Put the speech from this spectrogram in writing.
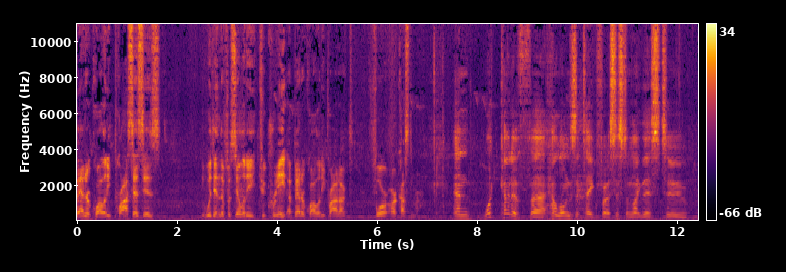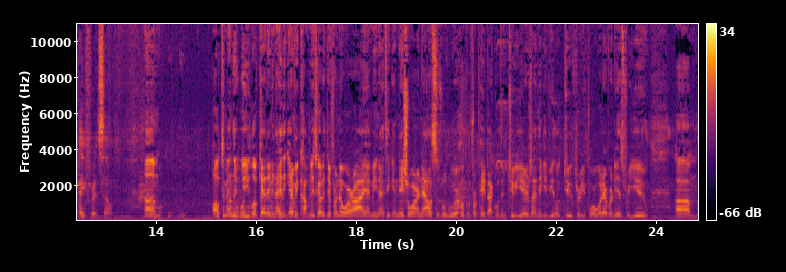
better quality processes within the facility to create a better quality product for our customer. And what kind of, uh, how long does it take for a system like this to pay for itself? ultimately we look at i mean i think every company's got a different ROI i. Mean i think initial our analysis was we were hoping for payback within two years. I think if you look two three four whatever it is for you um,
